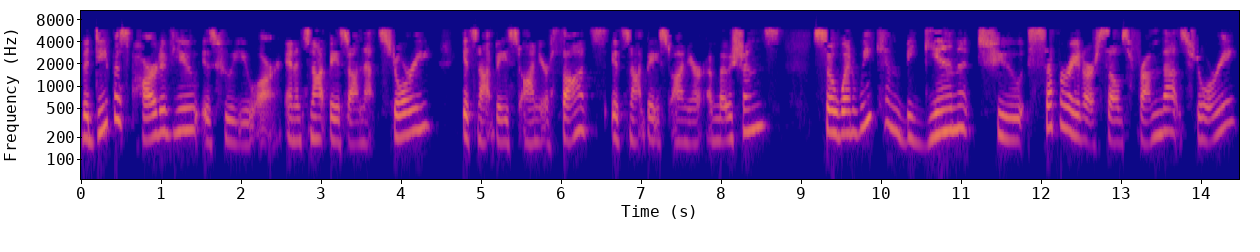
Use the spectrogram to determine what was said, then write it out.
the deepest part of you is who you are. And it's not based on that story. It's not based on your thoughts. It's not based on your emotions. So when we can begin to separate ourselves from that story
